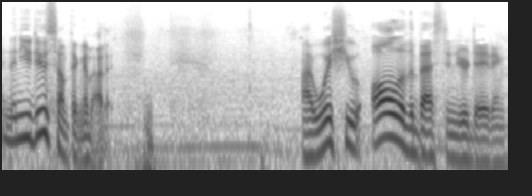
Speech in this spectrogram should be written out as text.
and then you do something about it. I wish you all of the best in your dating,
